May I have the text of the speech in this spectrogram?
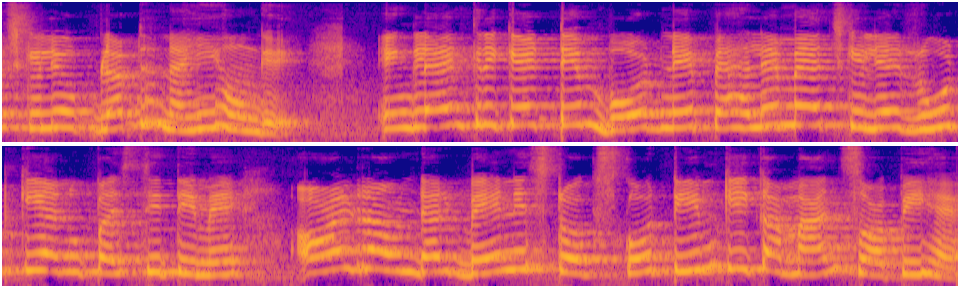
मैच के लिए उपलब्ध नहीं होंगे। इंग्लैंड क्रिकेट टीम बोर्ड ने पहले मैच के लिए रूट की अनुपस्थिति में ऑलराउंडर बेन स्टोक्स को टीम की कमान सौंपी है।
